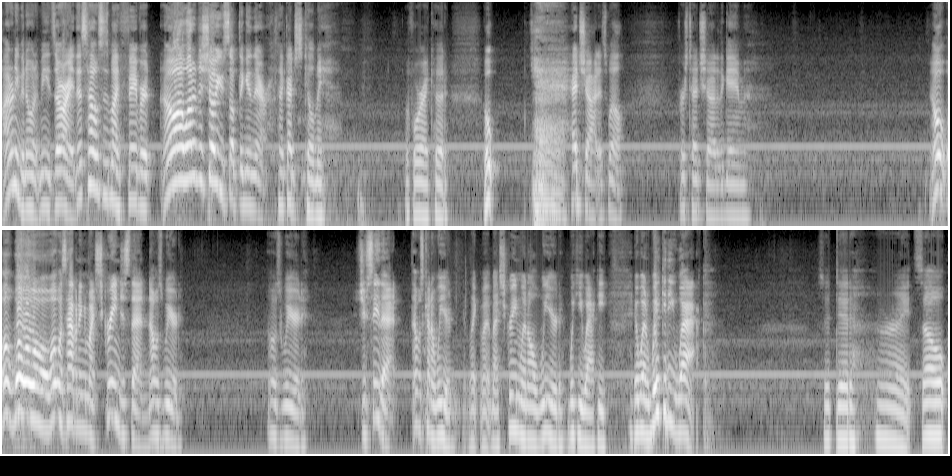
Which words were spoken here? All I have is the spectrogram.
I don't even know what it means. All right, this house is my favorite. Oh, I wanted to show you something in there. That guy just killed me before I could. Oh, yeah, headshot as well. First headshot of the game. Oh, whoa, whoa, whoa, whoa, what was happening to my screen just then? That was weird. That was weird. Did you see that? That was kind of weird. Like, my, my screen went all weird, wiki wacky. It went wickety whack. So it did. Alright, so.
